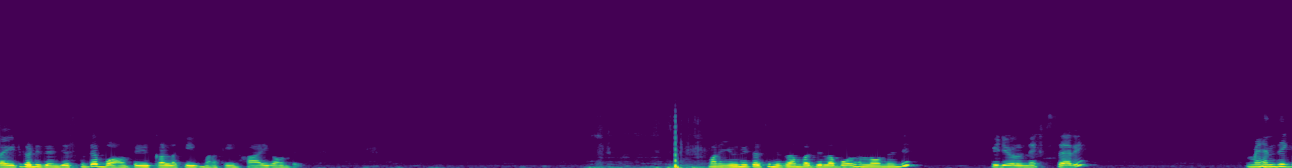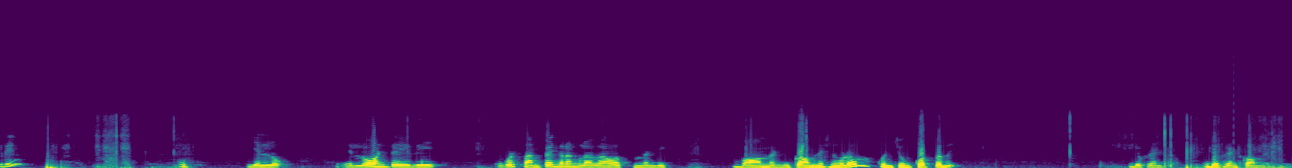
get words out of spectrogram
లైట్గా డిజైన్ చేసుకుంటే బాగుంటాయి. కళ్ళకి మనకి హాయిగా ఉంటాయి. మన యూనిట్ వచ్చి నిజామాబాద్ జిల్లా బోధనలో ఉందండి. వీడియోలో next sari. Mehndi green. Yellow yellow అంటే ఇది ఇది కూడా సంపెంగ రంగులాగా వస్తుందండి. బాగుందండి. కాంబినేషన్ కూడా కొంచెం కొత్తది. Different different combination.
